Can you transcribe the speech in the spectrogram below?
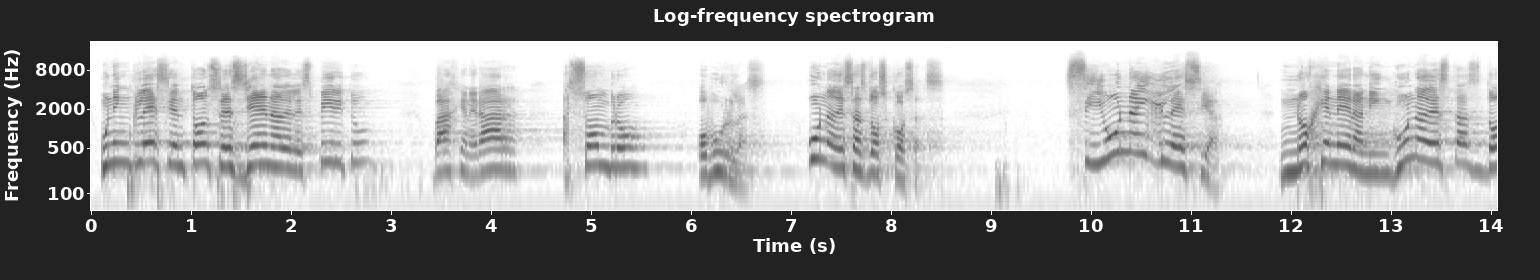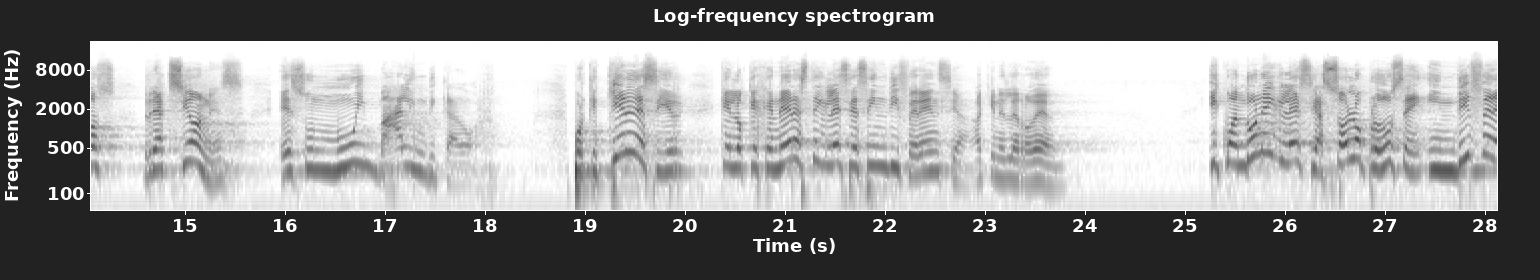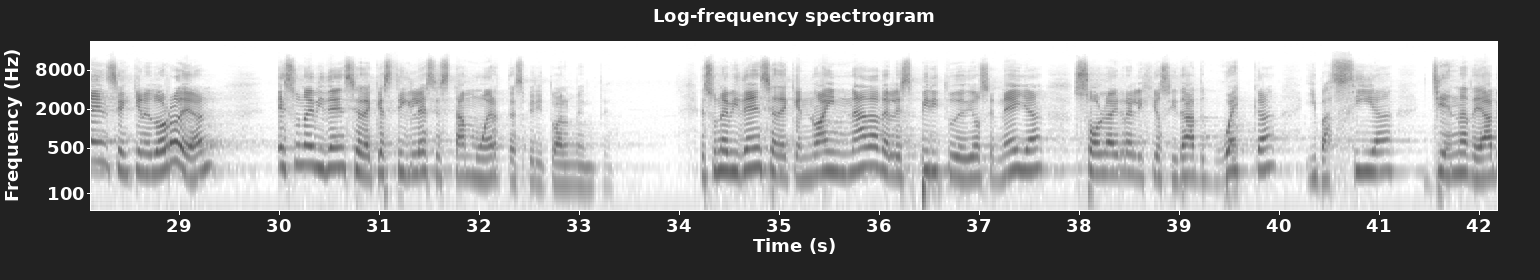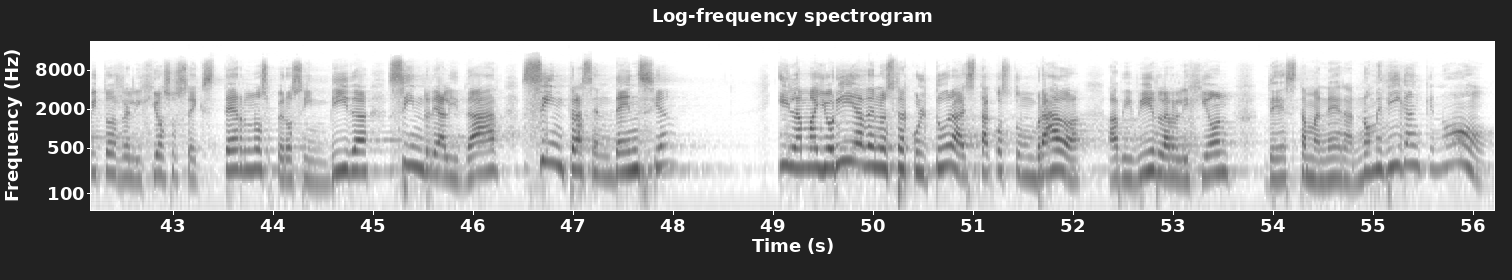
Una iglesia entonces llena del Espíritu va a generar asombro o burlas. Una de esas dos cosas. Si una iglesia no genera ninguna de estas dos reacciones, es un muy mal indicador. Porque quiere decir que lo que genera esta iglesia es indiferencia a quienes le rodean. Y cuando una iglesia solo produce indiferencia en quienes lo rodean, es una evidencia de que esta iglesia está muerta espiritualmente. Es una evidencia de que no hay nada del Espíritu de Dios en ella, solo hay religiosidad hueca y vacía, llena de hábitos religiosos externos, pero sin vida, sin realidad, sin trascendencia. Y la mayoría de nuestra cultura está acostumbrada a vivir la religión de esta manera. No me digan que no.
